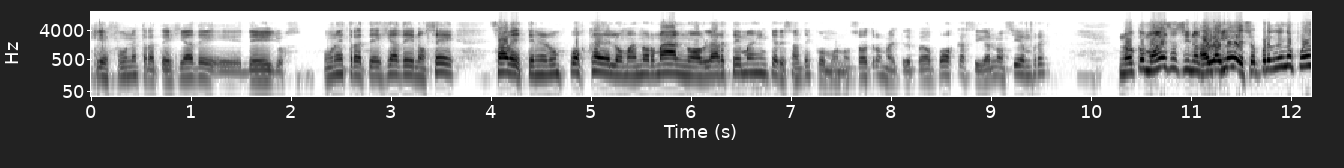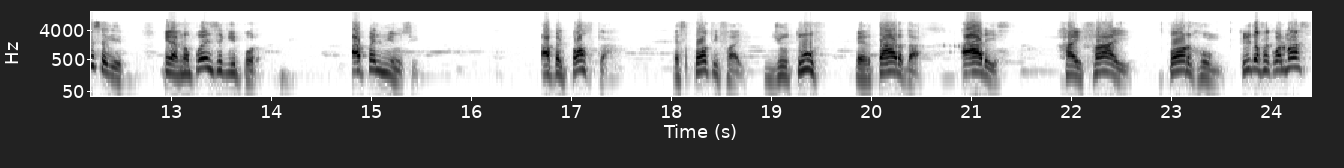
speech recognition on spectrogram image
que fue una estrategia de, de ellos. Una estrategia de, no sé, sabes, tener un podcast de lo más normal, no hablar temas interesantes como nosotros, Maltrepeo Podcast, síganos siempre. No como eso, sino que... Hablando de eso, ¿por dónde nos pueden seguir? Mira, nos pueden seguir por Apple Music, Apple Podcast, Spotify, YouTube, Pertarda, Ares, Hi-Fi, Pornhub. ¿Christopher cuál más?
